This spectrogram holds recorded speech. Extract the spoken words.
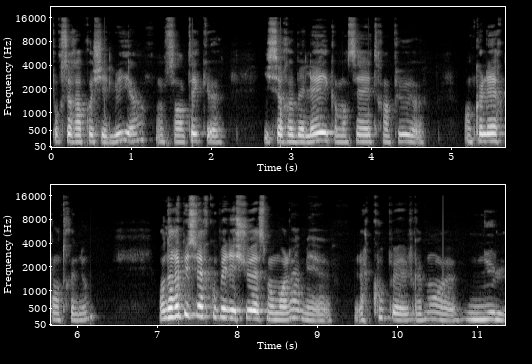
pour se rapprocher de lui. hein. On sentait que il se rebellait, il commençait à être un peu en colère contre nous. On aurait pu se faire couper les cheveux à ce moment-là, mais la coupe est vraiment nulle.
